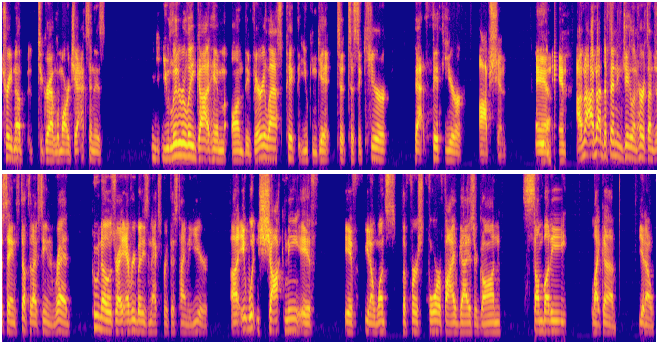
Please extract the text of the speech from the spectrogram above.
trading up to grab Lamar Jackson is you literally got him on the very last pick that you can get to to secure that fifth year option. And and I'm not I'm not defending Jalen Hurts. I'm just saying stuff that I've seen and read. Who knows, right? Everybody's an expert this time of year. Uh, it wouldn't shock me if if you know once the first four or five guys are gone, somebody like a you know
